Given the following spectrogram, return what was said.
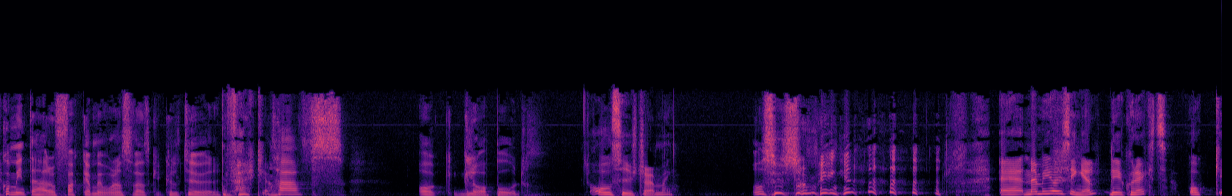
Kom inte här och fucka med vår svenska kultur. Verkligen. Tafs och glåpord. Och surströmming. Och surströmming. Eh, nej men jag är singel, det är korrekt. Och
